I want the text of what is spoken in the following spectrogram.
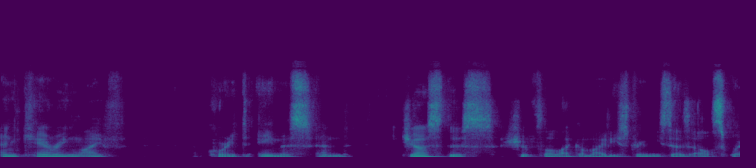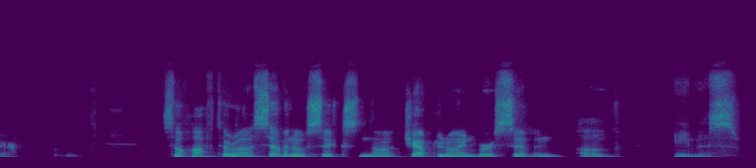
and caring life, according to Amos. And justice should flow like a mighty stream, he says elsewhere. So Haftarah 706, not, chapter 9, verse 7 of Amos.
